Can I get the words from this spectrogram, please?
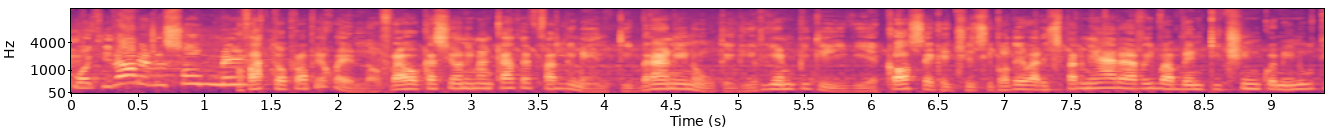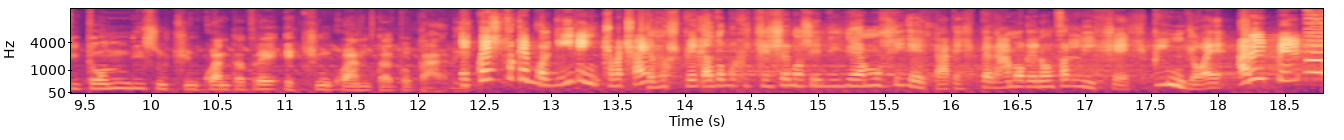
vuoi tirare le somme? Ho fatto proprio quello, fra occasioni mancate e fallimenti, brani inutili, riempitivi e cose che ci si poteva risparmiare, arrivo a 25 minuti tondi su 53 e 50 totali. E questo che vuol dire, insomma, cioè? Te lo spiega dopo che ci siamo sentiti la musichetta, che speriamo che non fallisce. Spingo, eh. Arrive!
